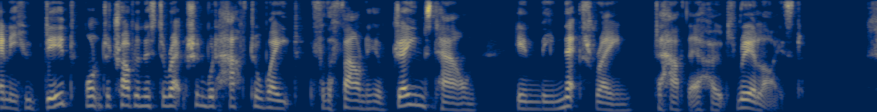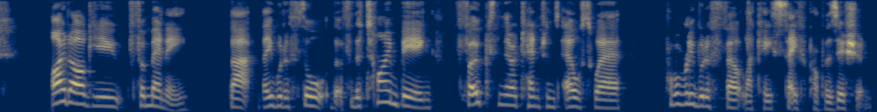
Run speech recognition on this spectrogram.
any who did want to travel in this direction would have to wait for the founding of Jamestown in the next reign to have their hopes realised. I'd argue for many that they would have thought that for the time being, focusing their attentions elsewhere probably would have felt like a safer proposition.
